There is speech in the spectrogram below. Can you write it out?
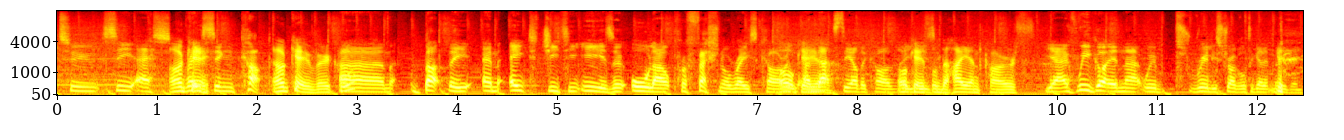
M2 CS Okay. Racing Cup. Okay, very cool. Um, but the M8 GTE is an all-out professional race car, and- Okay, and yeah. that's the other car. Okay, so the high-end cars. yeah, if we got in that, we'd really struggle to get it moving.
